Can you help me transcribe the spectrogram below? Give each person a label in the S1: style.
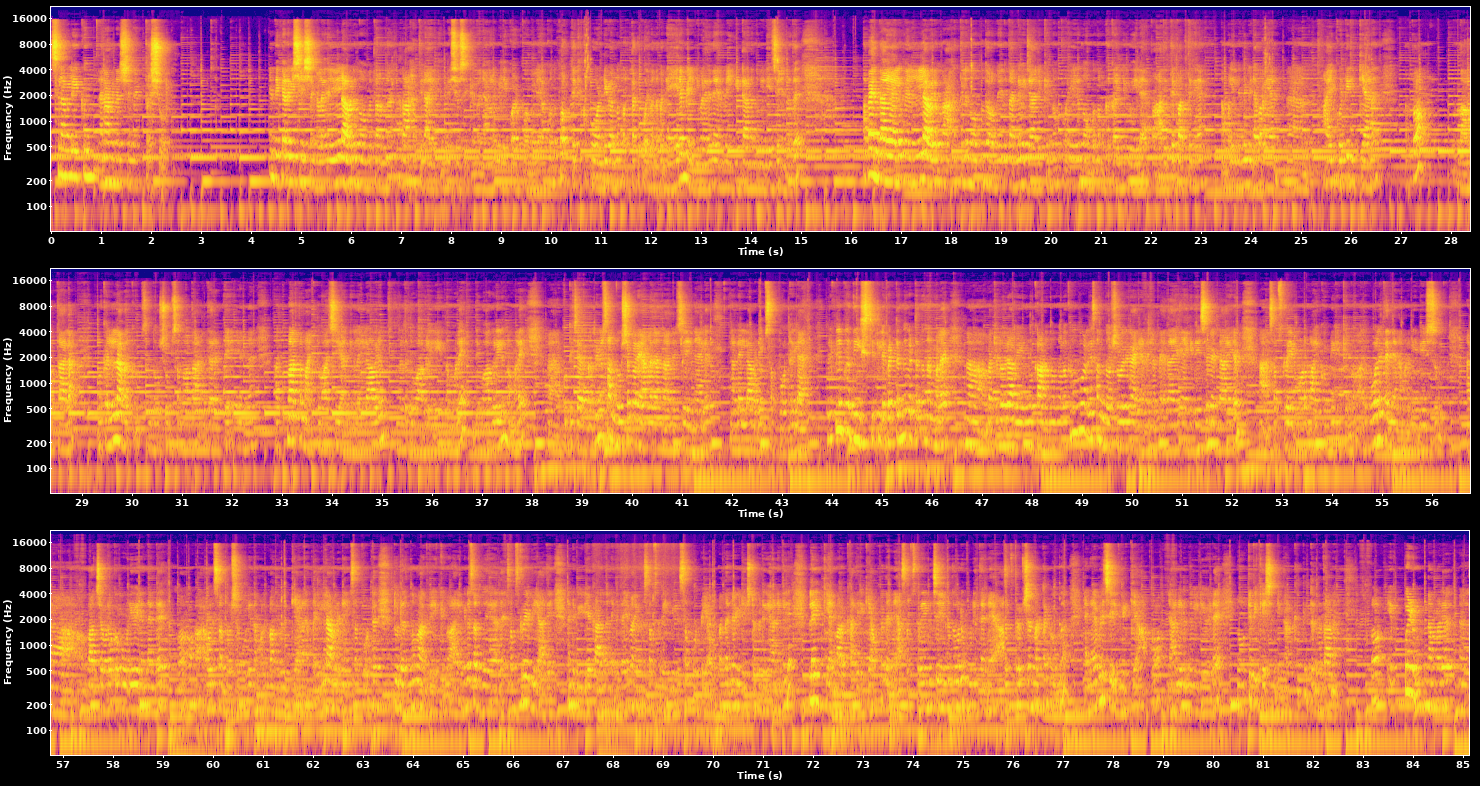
S1: അസ്സാമലൈക്കും ഞാൻ ആമിനർഷിന് തൃശ്ശൂർ. എന്തൊക്കെയാണ് വിശേഷങ്ങൾ എല്ലാവരും നോമ്പ് തുറന്ന് റാഹത്തിലായിരിക്കും വിശ്വസിക്കുന്നു. ഞങ്ങൾ വലിയ കുഴപ്പമൊന്നുമില്ല. ഞങ്ങൾക്കൊന്ന് പുറത്തേക്കൊക്കെ പോകേണ്ടി വന്നു. പുറത്തൊക്കെ പോയി വന്നപ്പോൾ നേരം വൈകി വളരെ നേരം വൈകിട്ടാണ് ഇന്ന് വീഡിയോ ചെയ്യുന്നത് അപ്പോൾ എന്തായാലും എല്ലാവരും റാഹത്തിൽ നോമ്പ് തുറന്നതെന്ന് തന്നെ വിചാരിക്കുന്നു. ഒരേ നോമ്പ് നമുക്ക് കഴിഞ്ഞു പോയില്ല? അപ്പോൾ ആദ്യത്തെ പത്തിന് നമ്മൾ ഇന്ന് വിട പറയാൻ ആയിക്കൊണ്ടിരിക്കുകയാണ്. അപ്പോൾ താല നമുക്ക് എല്ലാവർക്കും സന്തോഷവും സമാധാനം തരട്ടെ എന്ന് ആത്മാർത്ഥമായി ദുവാ നിങ്ങളെല്ലാവരും നിങ്ങളുടെ ദുവാകളിലെയും നമ്മളെ ദുവാകളിലും നമ്മളെ കൂട്ടിച്ചേർക്കണം പിന്നെ സന്തോഷം പറയാനുള്ളത് എന്താണെന്ന് വെച്ച് കഴിഞ്ഞാൽ നിങ്ങളുടെ എല്ലാവരുടെയും സപ്പോർട്ട് അല്ലേ ഒരിക്കലും പ്രതീക്ഷിച്ചിട്ടില്ല. പെട്ടെന്ന് പെട്ടെന്ന് നമ്മളെ മറ്റുള്ളവർ അറിയുന്നു കാണുന്നു എന്നുള്ളത് നമുക്ക് വളരെ സന്തോഷമുള്ളൊരു കാര്യമാണ് അപ്പോൾ ഏതായാലും ഏകദേശം രണ്ടായിരം സബ്സ്ക്രൈബറോളം ആയിക്കൊണ്ടിരിക്കുന്നു. അതുപോലെ തന്നെ നമ്മുടെ വീഡിയോസും വാച്ചവറൊക്കെ കൂടി വരുന്നുണ്ട്. അപ്പോൾ ഒരു സന്തോഷം കൂടി നമ്മൾ പങ്കുവെക്കുകയാണ്. അപ്പം എല്ലാവരുടെയും സപ്പോർട്ട് തുടർന്നും ആഗ്രഹിക്കുന്നു. ആരെങ്കിലും സബ് ചെയ്യാതെ സബ്സ്ക്രൈബ് ചെയ്യാതെ എന്റെ വീഡിയോ കാണുന്നുണ്ടെങ്കിൽ ദയവായി സബ്സ്ക്രൈബ് ചെയ്ത് സപ്പോർട്ട് ചെയ്യുക. ഒപ്പം തന്നെ വീഡിയോ ഇഷ്ടപ്പെടുകയാണെങ്കിൽ ലൈക്ക് ചെയ്യാൻ മറക്കാതിരിക്കുക. ഒപ്പം തന്നെ ആ സബ്സ്ക്രൈബ് ചെയ്യുന്നതോടുകൂടി തന്നെ ആ സബ്സ്ക്രിപ്ഷൻ ബട്ടൺ എനേബിൾ ചെയ്ത് വയ്ക്കുക അപ്പോൾ ഞാനിടുന്ന വീഡിയോയുടെ നോട്ടിഫിക്കേഷൻ നിങ്ങൾക്ക് കിട്ടുന്നതാണ്. എപ്പോഴും നമ്മൾ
